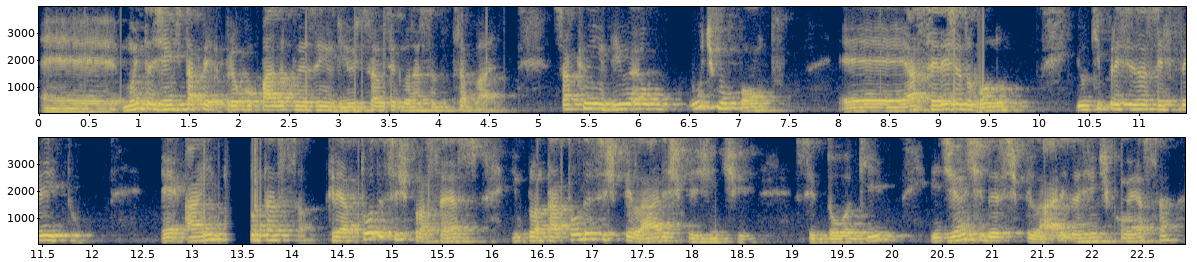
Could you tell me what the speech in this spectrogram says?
É, muita gente está preocupada com os envios e segurança do trabalho. Só que o envio é o último ponto, é a cereja do bolo, e o que precisa ser feito é a implantação, criar todos esses processos implantar todos esses pilares que a gente citou aqui, e diante desses pilares a gente começa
